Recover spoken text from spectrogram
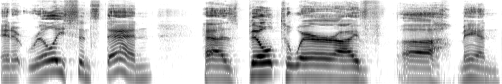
And it really, since then, has built to where I've, uh, man,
